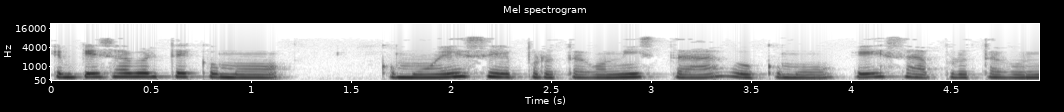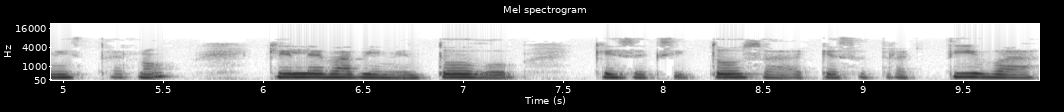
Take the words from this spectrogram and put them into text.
Empieza a verte como como ese protagonista o como esa protagonista, ¿no? Que le va bien en todo, que es exitosa, que es atractiva,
